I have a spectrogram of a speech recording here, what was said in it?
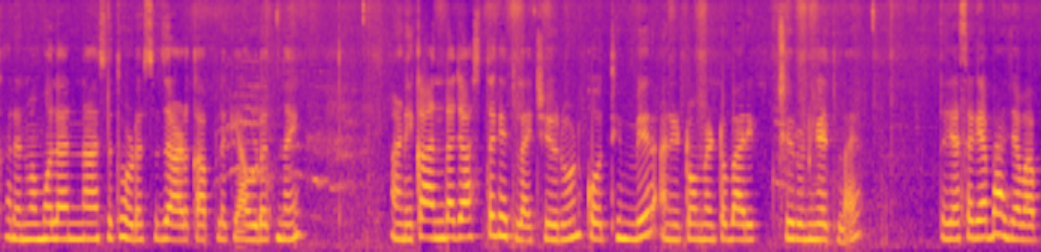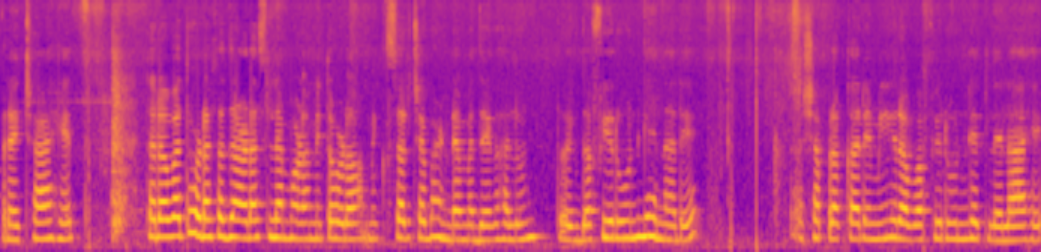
कारण मग मुलांना असं थोडंसं जाड कापलं की आवडत नाही. आणि कांदा जास्त घेतला आहे चिरून कोथिंबीर आणि टोमॅटो बारीक चिरून घेतला आहे तर या सगळ्या भाज्या वापरायच्या आहेत. तर रवा थोडासा जाड असल्यामुळं मी थोडं मिक्सरच्या भांड्यामध्ये घालून तो एकदा फिरवून घेणार आहे. अशा प्रकारे मी रवा फिरवून घेतलेला आहे.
